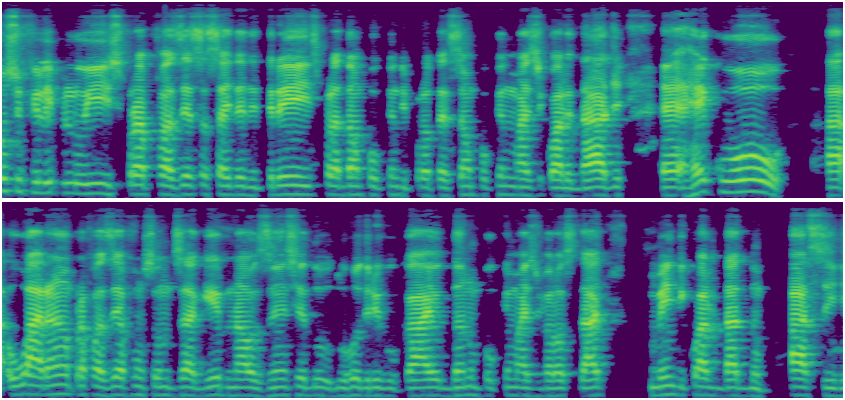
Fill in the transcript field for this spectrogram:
Trouxe o Felipe Luiz para fazer essa saída de três, para dar um pouquinho de proteção, um pouquinho mais de qualidade, é, recuou a, o Arão para fazer a função de zagueiro na ausência do, do Rodrigo Caio, dando um pouquinho mais de velocidade, também de qualidade no passe.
